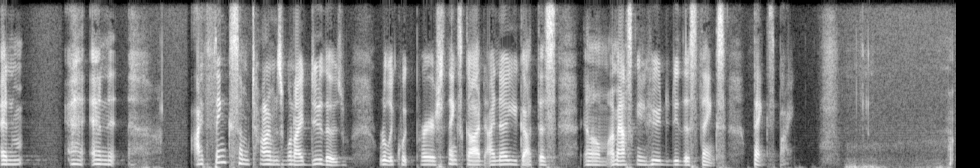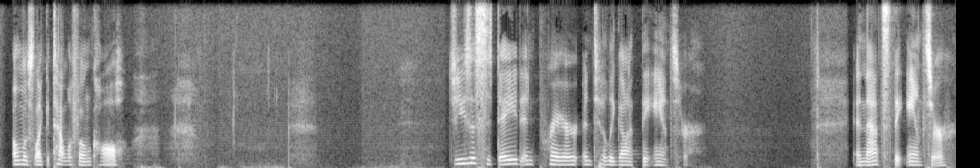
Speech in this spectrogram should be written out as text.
And and I think sometimes when I do those really quick prayers, thanks God, I know you got this. Um, I'm asking you to do this. Thanks. Thanks. Bye almost like a telephone call. Jesus stayed in prayer until he got the answer. And that's the answer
